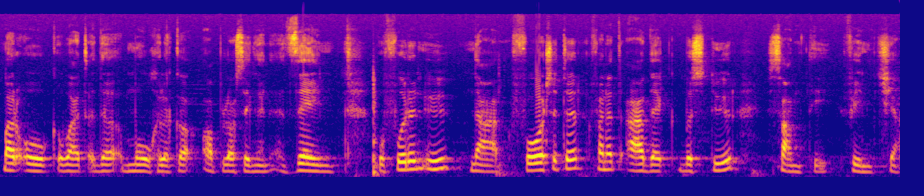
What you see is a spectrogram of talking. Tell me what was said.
maar ook wat de mogelijke oplossingen zijn. We voeren u naar voorzitter van het ADEC-bestuur, Santi Vincian.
